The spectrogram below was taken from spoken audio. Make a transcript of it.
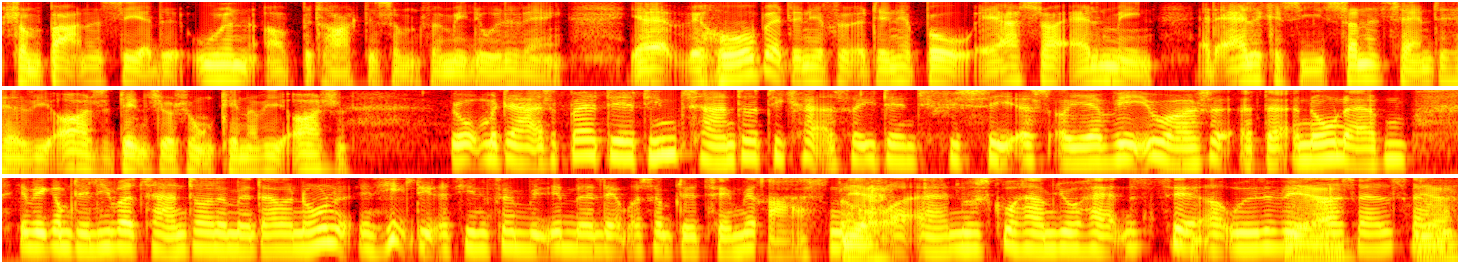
som barnet ser det, uden at betragte det som en familieudlevering. Jeg vil håbe, at den her, at den her bog er så almen, at alle kan sige, sådan en tante havde vi også, altså, den situation kender vi også. Jo, men det er altså bare det, at dine tanter, de kan altså identificeres, og jeg ved jo også, at der er nogle af dem, jeg ved ikke, om det lige var tanterne, men der var nogle, en hel del af dine familiemedlemmer, som blev temmelig rasende Ja. over, at nu skulle ham Johannes til at udlevere Ja, os alle sammen. ja.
